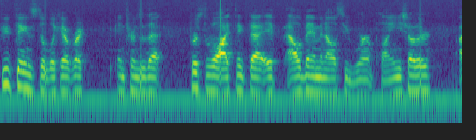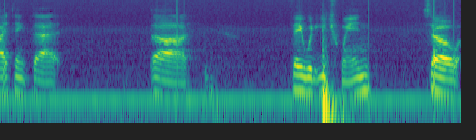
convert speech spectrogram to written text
few things to look at in terms of that. First of all, I think that if Alabama and LSU weren't playing each other, I think that uh, they would each win. So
